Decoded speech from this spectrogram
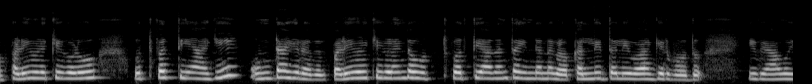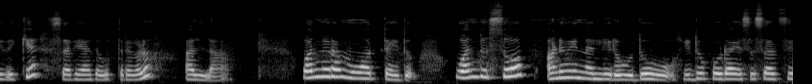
ಪಳೆಯುಳಿಕೆಗಳು ಉತ್ಪತ್ತಿಯಾಗಿ ಉಂಟಾಗಿರೋದು. ಪಳೆಯುಳಿಕೆಗಳಿಂದ ಉತ್ಪತ್ತಿಯಾದಂಥ ಇಂಧನಗಳು, ಕಲ್ಲಿದ್ದಲು ಇವಾಗಿರ್ಬೋದು. ಇವ್ಯಾವು ಇದಕ್ಕೆ ಸರಿಯಾದ ಉತ್ತರಗಳು? ಅಲ್ಲ. ಒಂದೂರ ಮೂವತ್ತೈದು. ಒಂದು ಸೋಪ್ ಅಣುವಿನಲ್ಲಿರುವುದು. ಇದು ಕೂಡ S S L C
